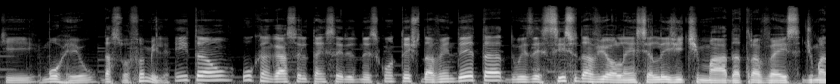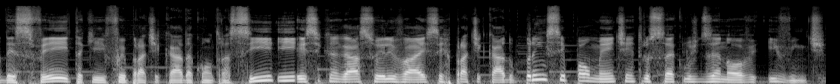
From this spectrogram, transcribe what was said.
que morreu da sua família. Então, o cangaço ele está inserido nesse contexto da vendetta, do exercício da violência legitimada através de uma desfeita que foi praticada contra si si e esse cangaço ele vai ser praticado principalmente entre os séculos 19 e 20.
